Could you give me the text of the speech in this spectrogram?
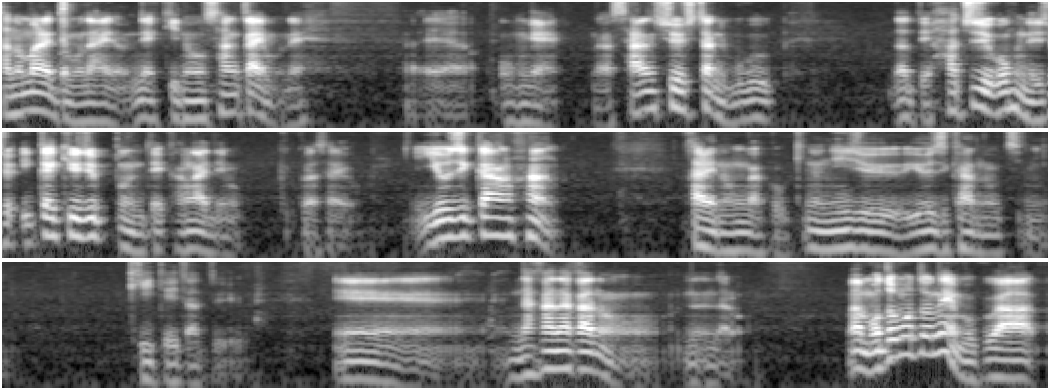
頼まれてもないのにね昨日3回もね、えー、音源。3周したんで僕だって85分でしょ？1回90分って考えてくださいよ。4時間半彼の音楽を昨日24時間のうちに聴いていたという、えー、なかなかのなんだろう。まあもともとね僕は、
